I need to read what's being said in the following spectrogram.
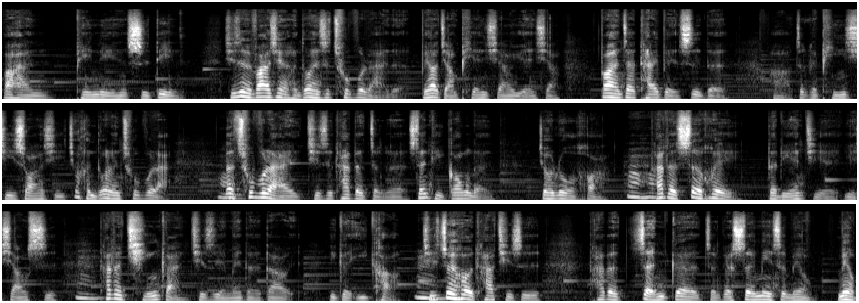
包含平林、石碇，其实你发现很多人是出不来的。不要讲偏乡、原乡，包含在台北市的啊，这个平息、双息，就很多人出不来。那出不来，其实他的整个身体功能就弱化，嗯，他的社会的连结也消失，嗯，他的情感其实也没得到一个依靠。其实最后他其实。他的整个整个生命是没有没有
